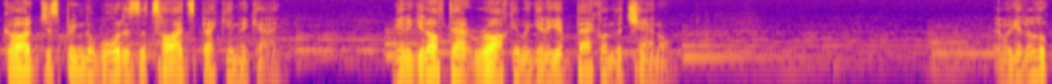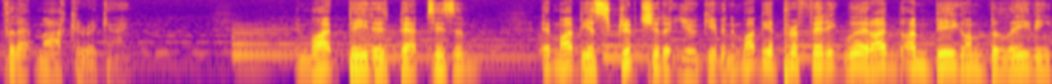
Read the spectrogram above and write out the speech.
God, just bring the waters, the tides back in again. We're going to get off that rock and we're going to get back on the channel. And we're going to look for that marker again. It might be the baptism. It might be a scripture that you're given. It might be a prophetic word. I'm, big on believing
